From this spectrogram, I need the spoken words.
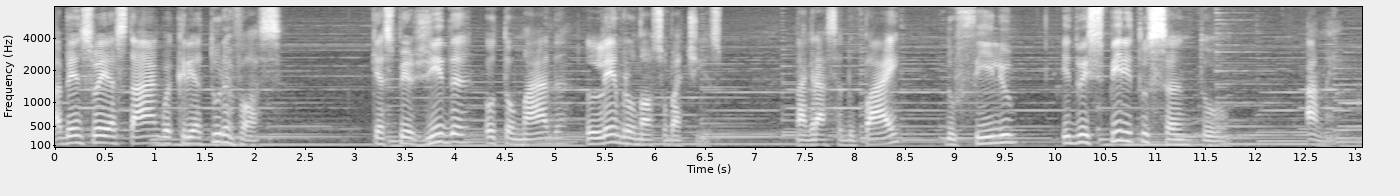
abençoe esta água, criatura vossa, que aspergida ou tomada lembra o nosso batismo. Na graça do Pai, do Filho e do Espírito Santo. Amém.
